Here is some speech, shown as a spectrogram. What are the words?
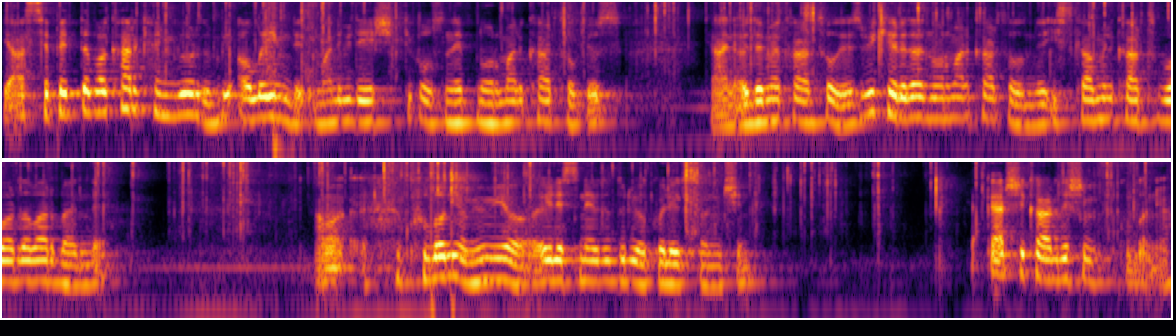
Ya sepette bakarken gördüm. Bir alayım dedim. Hani bir değişiklik olsun. Hep normal kart alıyoruz. Yani ödeme kartı alıyoruz. Bir kere de normal kart alalım diye. İskambil kartı bu arada var bende. Ama kullanıyor muyum? Yok. Öylesine evde duruyor koleksiyon için. Gerçi kardeşim kullanıyor.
